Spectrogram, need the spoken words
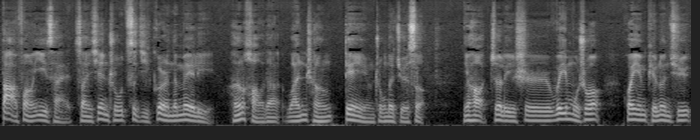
大放异彩，展现出自己个人的魅力，很好的完成电影中的角色。你好，这里是微木说。欢迎评论区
